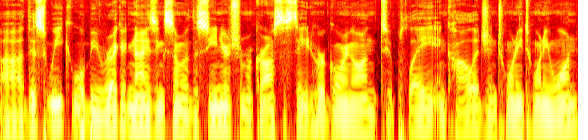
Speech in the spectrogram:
Uh, this week, we'll be recognizing some of the seniors from across the state who are going on to play in college in 2021,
